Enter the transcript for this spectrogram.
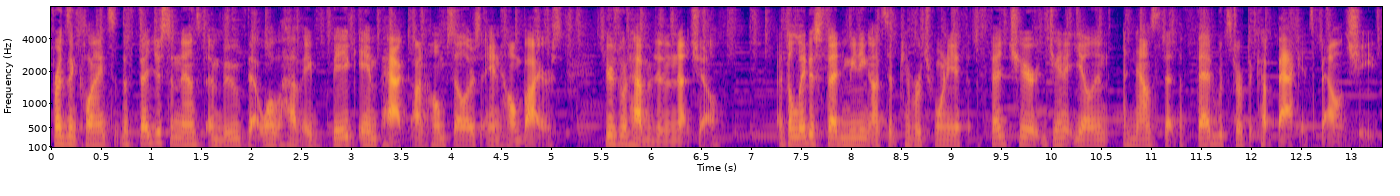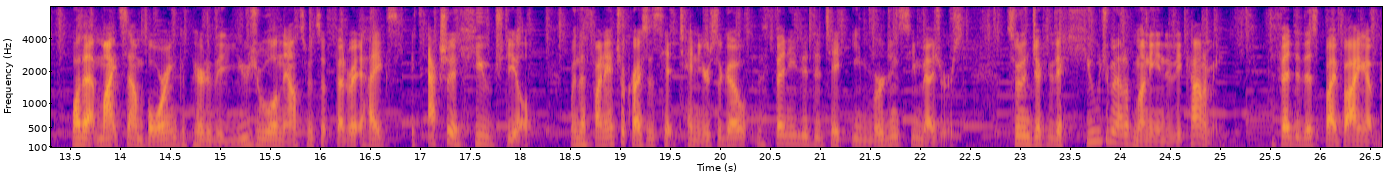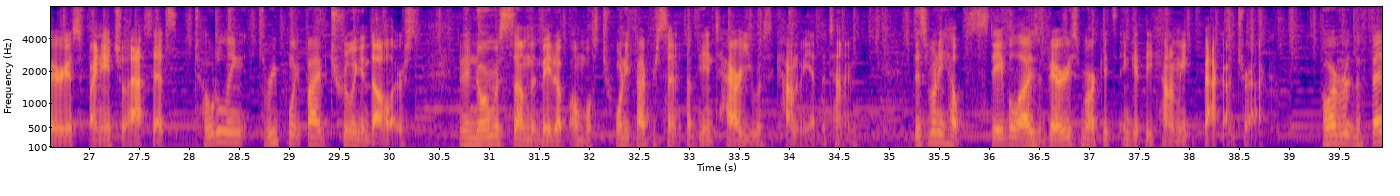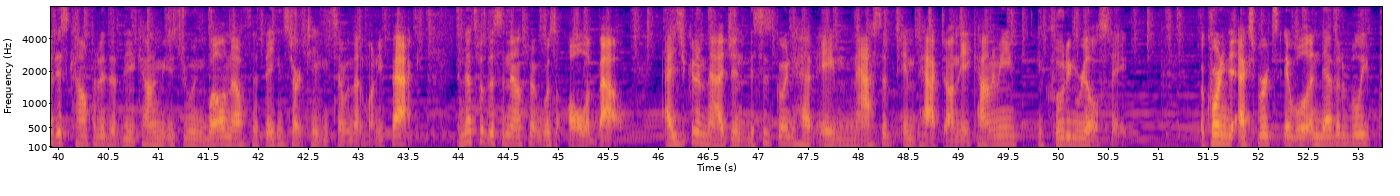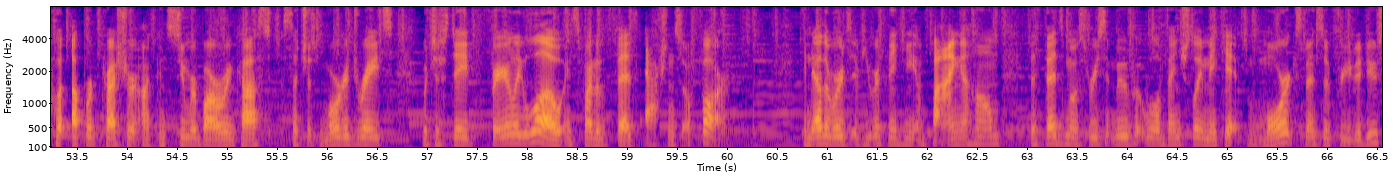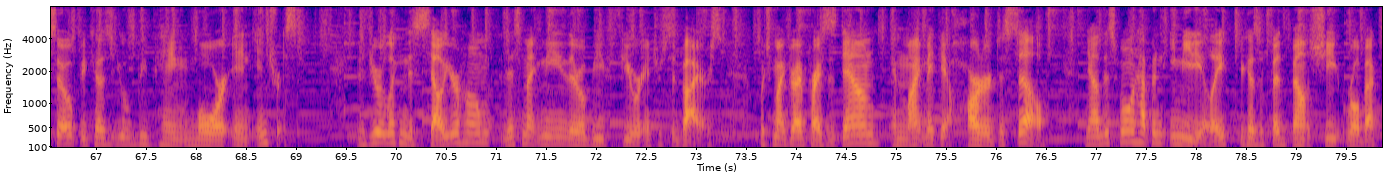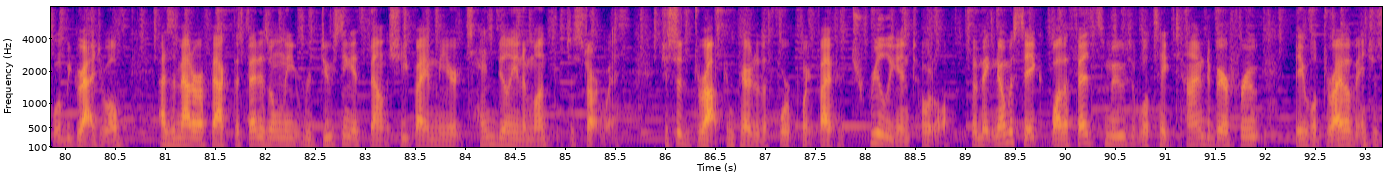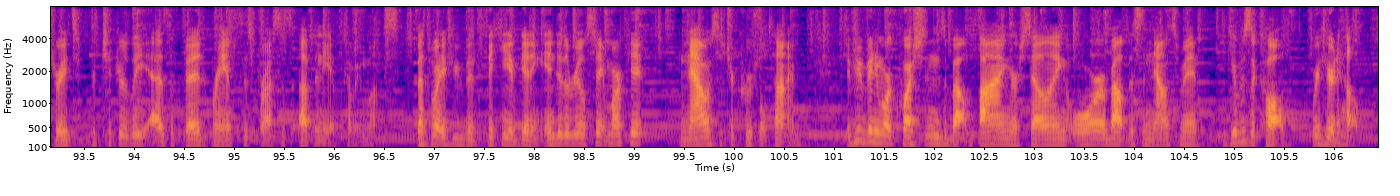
Friends and clients, the Fed just announced a move that will have a big impact on home sellers and home buyers. Here's what happened in a nutshell. At the latest Fed meeting on September 20th, Fed Chair Janet Yellen announced that the Fed would start to cut back its balance sheet. While that might sound boring compared to the usual announcements of Fed rate hikes, it's actually a huge deal. When the financial crisis hit 10 years ago, the Fed needed to take emergency measures, so it injected a huge amount of money into the economy. The Fed did this by buying up various financial assets totaling $3.5 trillion, an enormous sum that made up almost 25% of the entire US economy at the time. This money helped stabilize various markets and get the economy back on track. However, the Fed is confident that the economy is doing well enough that they can start taking some of that money back. And that's what this announcement was all about. As you can imagine, this is going to have a massive impact on the economy, including real estate. According to experts, it will inevitably put upward pressure on consumer borrowing costs such as mortgage rates, which have stayed fairly low in spite of the Fed's action so far. In other words, if you were thinking of buying a home, the Fed's most recent move will eventually make it more expensive for you to do so because you'll be paying more in interest. If you're looking to sell your home, this might mean there will be fewer interested buyers, which might drive prices down and might make it harder to sell. Now, this won't happen immediately because the Fed's balance sheet rollback will be gradual. As a matter of fact, the Fed is only reducing its balance sheet by a mere 10 billion a month to start with just a drop compared to the 4.5 trillion total. But make no mistake, while the Fed's moves will take time to bear fruit, they will drive up interest rates, particularly as the Fed ramps this process up in the upcoming months. That's why if you've been thinking of getting into the real estate market, now is such a crucial time. If you have any more questions about buying or selling or about this announcement, give us a call. We're here to help.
